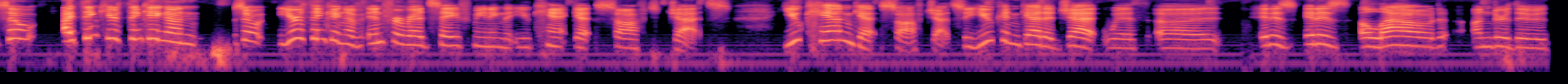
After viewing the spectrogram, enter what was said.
So I think you're thinking on so you're thinking of infrared safe meaning that you can't get soft jets. You can get soft jets. So you can get a jet with uh it is it is allowed under the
